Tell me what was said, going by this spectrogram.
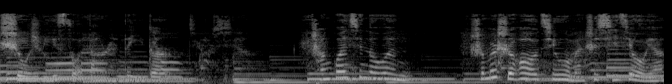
视为理所当然的一对儿，常关心的问。什么时候请我们吃喜酒呀？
